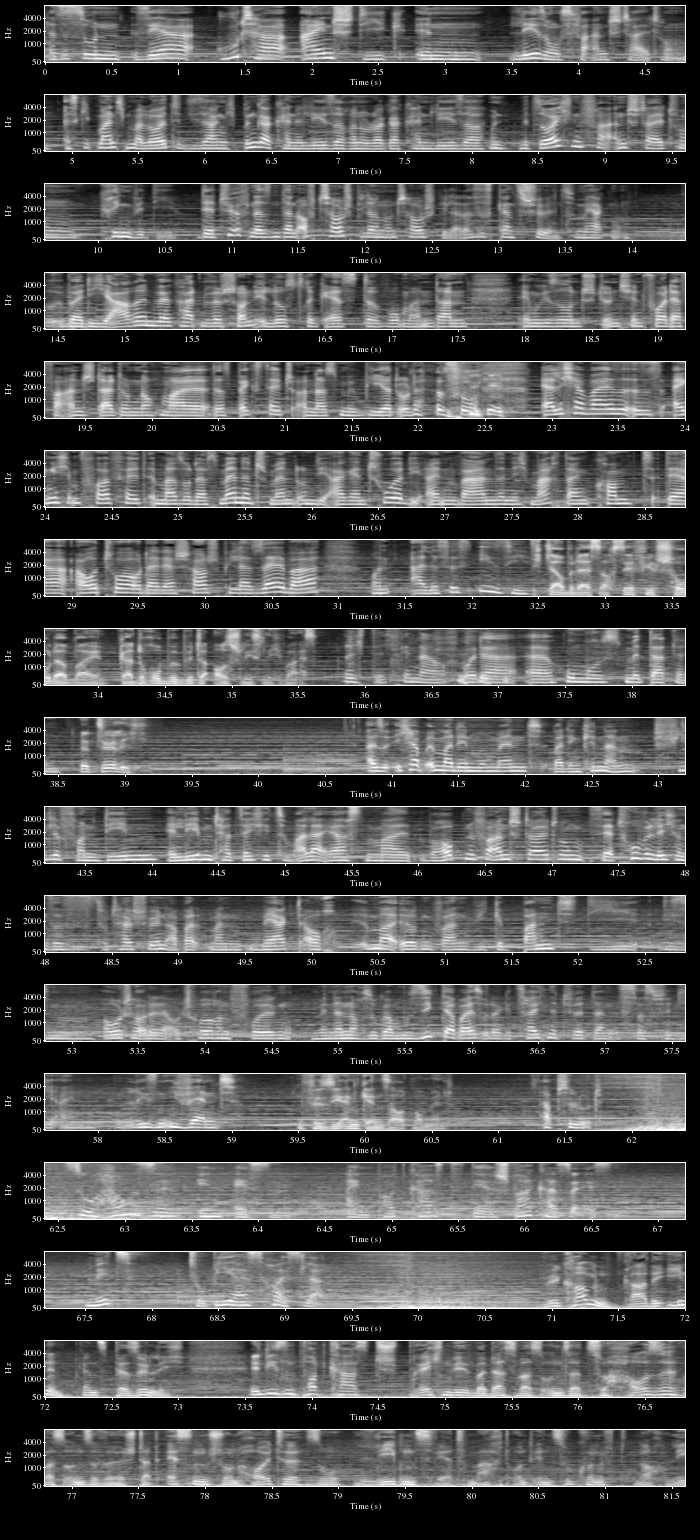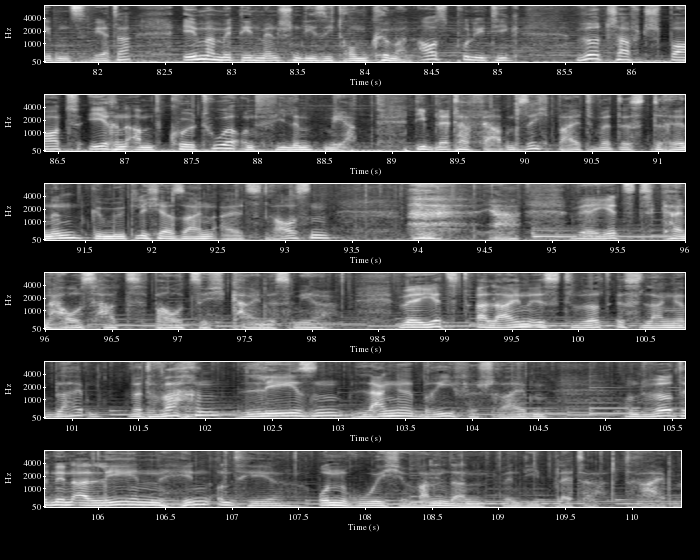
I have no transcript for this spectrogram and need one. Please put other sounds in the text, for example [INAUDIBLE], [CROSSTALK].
Das ist so ein sehr guter Einstieg in Lesungsveranstaltungen. Es gibt manchmal Leute, die sagen, ich bin gar keine Leserin oder gar kein Leser. Und mit solchen Veranstaltungen kriegen wir die. Der Türöffner sind dann oft Schauspielerinnen und Schauspieler. Das ist ganz schön zu merken. So über die Jahre hinweg hatten wir schon illustre Gäste, wo man dann irgendwie so ein Stündchen vor der Veranstaltung nochmal das Backstage anders möbliert oder [LAUGHS] so. [LAUGHS] Ehrlicherweise ist es eigentlich im Vorfeld immer so das Management und die Agentur, die einen wahnsinnig macht. Dann kommt der Autor oder der Schauspieler selber und alles ist easy. Ich glaube, da ist auch sehr viel Show dabei. Garderobe bitte ausschließlich weiß. Richtig, genau. Oder äh, Hummus mit Datteln. Natürlich. Also ich habe immer den Moment bei den Kindern, viele von denen erleben tatsächlich zum allerersten Mal überhaupt eine Veranstaltung. Sehr trubelig und das ist total schön, aber man merkt auch immer irgendwann, wie gebannt die diesem Autor oder der Autorin folgen. Wenn dann noch sogar Musik dabei ist oder gezeichnet wird, dann ist das für die ein, ein Riesenevent. Und für Sie ein Gänsehautmoment. Absolut. Zu Hause in Essen. Ein Podcast der Sparkasse Essen. Mit Tobias Häusler. Willkommen, gerade Ihnen, ganz persönlich. In diesem Podcast sprechen wir über das, was unser Zuhause, was unsere Stadt Essen schon heute so lebenswert macht und in Zukunft noch lebenswerter. Immer mit den Menschen, die sich drum kümmern. Aus Politik, Wirtschaft, Sport, Ehrenamt, Kultur und vielem mehr. Die Blätter färben sich, bald wird es drinnen gemütlicher sein als draußen. Ja, wer jetzt kein Haus hat, baut sich keines mehr. Wer jetzt allein ist, wird es lange bleiben, wird wachen, lesen, lange Briefe schreiben und wird in den Alleen hin und her unruhig wandern, wenn die Blätter treiben.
